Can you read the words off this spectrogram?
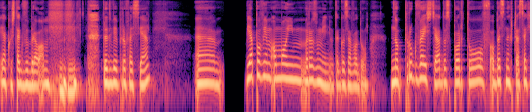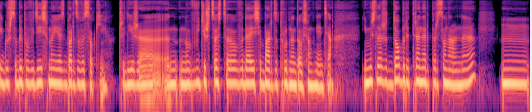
jakoś tak wybrałam mhm. te dwie profesje. E, ja powiem o moim rozumieniu tego zawodu. No, próg wejścia do sportu w obecnych czasach, jak już sobie powiedzieliśmy, jest bardzo wysoki. Czyli, że no, widzisz coś, co wydaje się bardzo trudne do osiągnięcia. I myślę, że dobry trener personalny mm,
